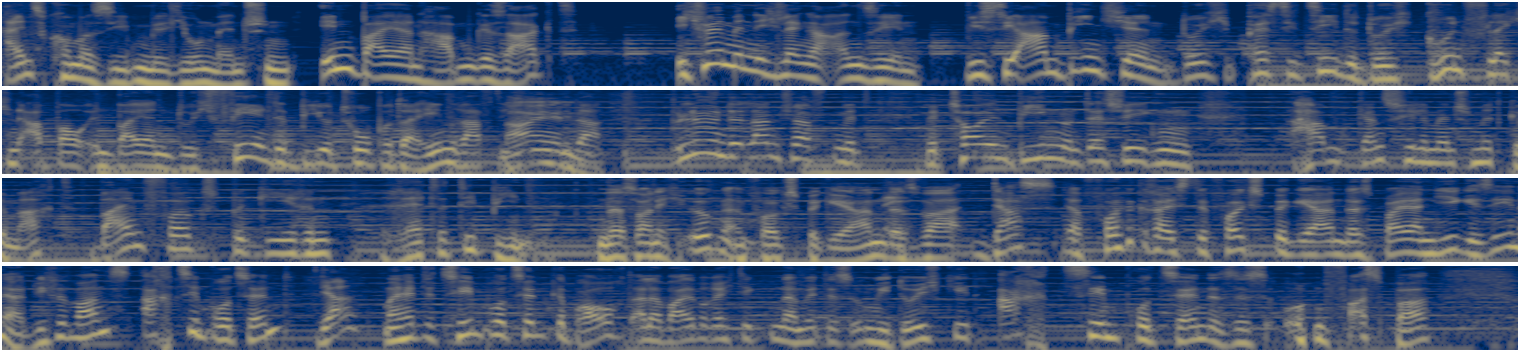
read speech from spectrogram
1,7 Millionen Menschen in Bayern haben gesagt, ich will mir nicht länger ansehen, wie es die armen Bienchen durch Pestizide, durch Grünflächenabbau in Bayern, durch fehlende Biotope dahin rafft. Ich will Nein. wieder blühende Landschaften mit, mit tollen Bienen und deswegen haben ganz viele Menschen mitgemacht. Beim Volksbegehren rettet die Bienen. Und das war nicht irgendein Volksbegehren, das war das erfolgreichste Volksbegehren, das Bayern je gesehen hat. Wie viel waren es? 18 Prozent? Ja. Man hätte 10 Prozent gebraucht, aller Wahlberechtigten, damit es irgendwie durchgeht. 18 Prozent, das ist unfassbar.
